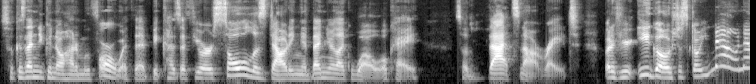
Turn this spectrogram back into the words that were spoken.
So, because then you can know how to move forward with it. Because if your soul is doubting it, then you're like, whoa, okay, so that's not right. But if your ego is just going, no, no,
